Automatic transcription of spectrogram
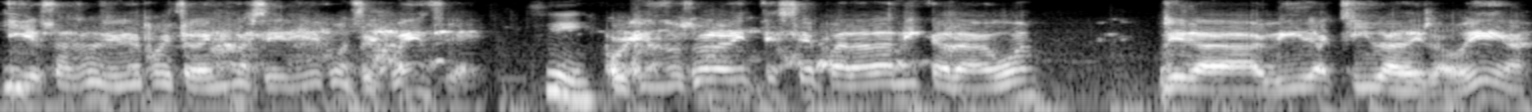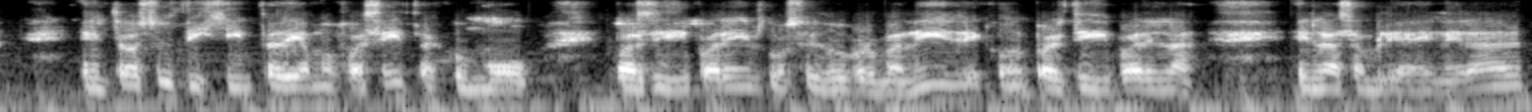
Y, esas sanciones pues traen una serie de consecuencias. Sí. Porque no solamente separar a Nicaragua de la vida activa de la OEA en todas sus distintas digamos facetas como participar en el Consejo Permanente, como participar en la en la Asamblea General,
